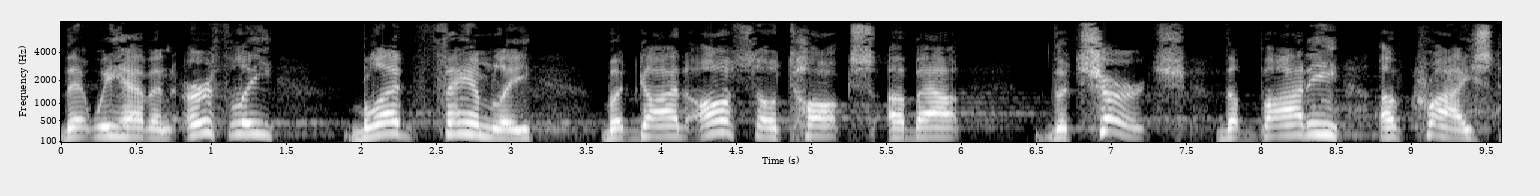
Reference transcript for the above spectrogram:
that we have an earthly blood family, but God also talks about the church, the body of Christ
